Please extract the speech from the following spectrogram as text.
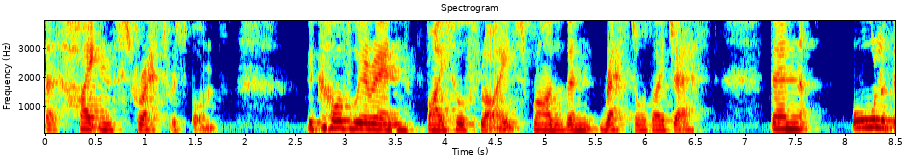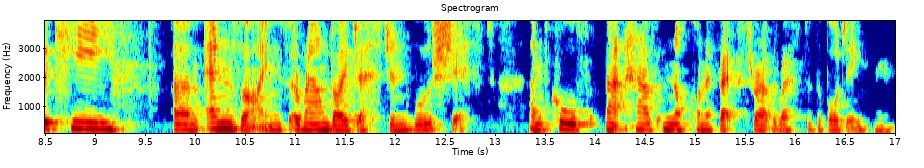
a heightened stress response. Because we're in fight or flight rather than rest or digest, then all of the key um, enzymes around digestion will shift. And of course, that has knock on effects throughout the rest of the body. Mm.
